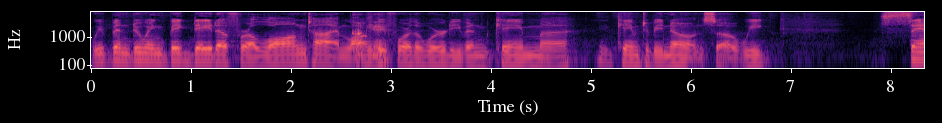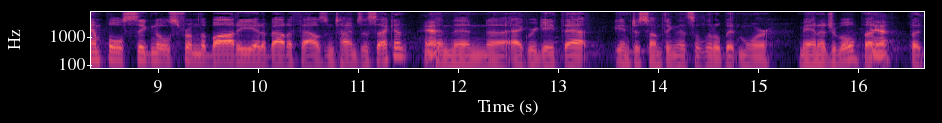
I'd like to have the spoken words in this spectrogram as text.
we've been doing big data for a long time, long Okay. before the word even came uh, came to be known. So we sample signals from the body at about a thousand times a second, Yeah. and then uh, aggregate that into something that's a little bit more manageable. But Yeah. but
